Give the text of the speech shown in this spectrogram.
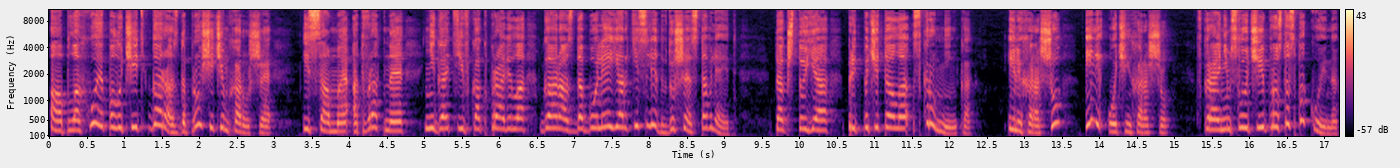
А плохое получить гораздо проще, чем хорошее. И самое отвратное – негатив, как правило, гораздо более яркий след в душе оставляет. Так что я предпочитала скромненько. Или хорошо, или очень хорошо. В крайнем случае просто спокойно.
